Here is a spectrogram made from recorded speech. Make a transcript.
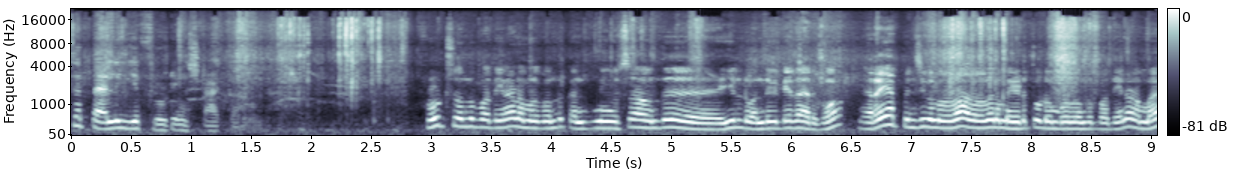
से पहले ये फ्रूटिंग स्टार्ट करेंगे। ஃப்ரூட்ஸ் வந்து பார்த்திங்கன்னா நம்மளுக்கு வந்து கண்டினியூஸாக வந்து ஈல்டு வந்துக்கிட்டே தான் இருக்கும் நிறையா பிஞ்சுகள் வரும் அதை வந்து நம்ம எடுத்து விடும்போது வந்து பார்த்திங்கன்னா நம்ம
